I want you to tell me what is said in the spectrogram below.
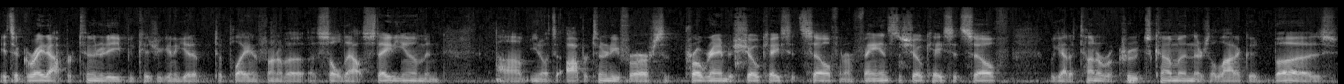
it's a great opportunity because you're going to get to play in front of a, a sold-out stadium, and um, you know it's an opportunity for our program to showcase itself and our fans to showcase itself. We got a ton of recruits coming. There's a lot of good buzz,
